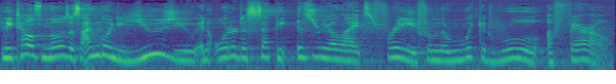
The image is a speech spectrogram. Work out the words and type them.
And he tells Moses, I'm going to use you in order to set the Israelites free from the wicked rule of Pharaoh.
